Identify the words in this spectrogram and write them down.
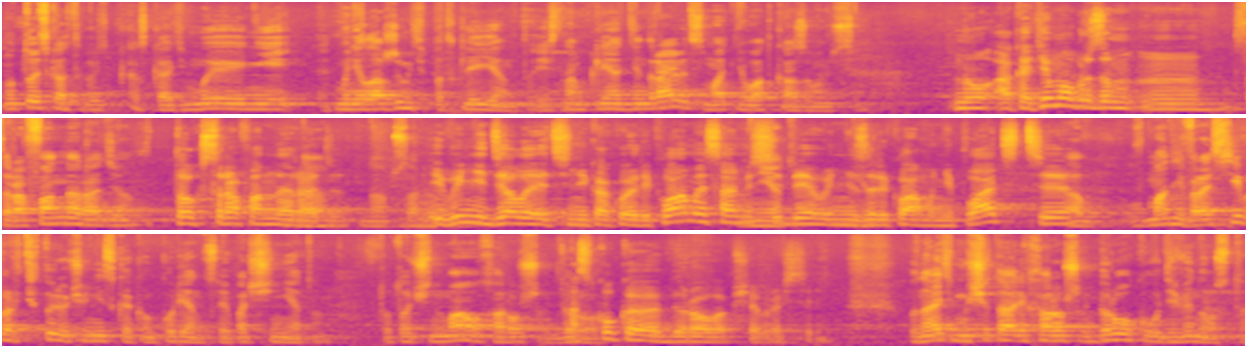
Ну, то есть, как, сказать- как сказать, мы не, мы не ложимся под клиента. Если нам клиент не нравится, мы от него отказываемся. Ну, а каким образом Сарафанное радио. только сарафанное Да, радио? да, абсолютно. И вы не делаете никакой рекламы сами Нет, себе, вы ни за рекламу не платите. А в, в России в архитектуре очень низкая конкуренция, почти нету. Тут очень мало хороших бюро. А сколько бюро вообще в России? Вы знаете, мы считали хороших бюро около 90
